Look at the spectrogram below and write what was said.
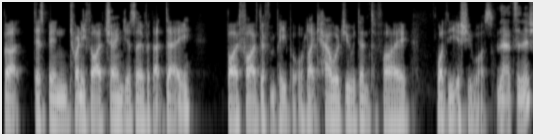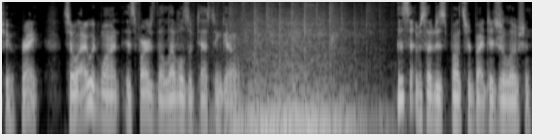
but there's been 25 changes over that day, by five different people. Like, how would you identify what the issue was? That's an issue, right? So, I would want, as far as the levels of testing go, this episode is sponsored by DigitalOcean.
